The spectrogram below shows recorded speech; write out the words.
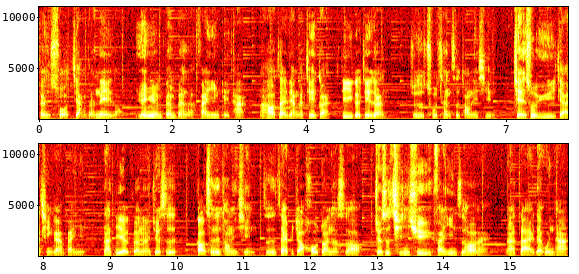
跟所讲的内容，原原本本的反映给他。然后在两个阶段，第一个阶段就是初层次同理心，简述语义加情感反应。那第二个呢，就是高层次同理心，这是在比较后段的时候，就是情绪反应之后呢，那再来再问他，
